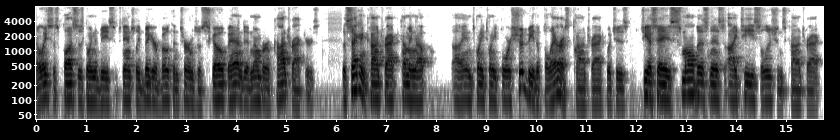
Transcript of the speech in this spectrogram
Oasis Plus is going to be substantially bigger, both in terms of scope and in number of contractors. The second contract coming up uh, in 2024 should be the Polaris contract, which is GSA's small business IT solutions contract.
